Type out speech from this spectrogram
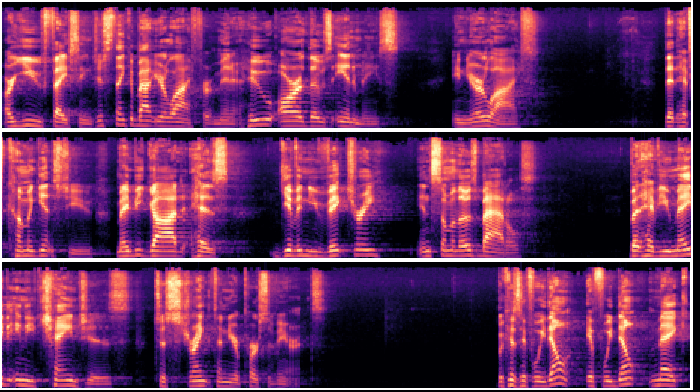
are you facing? Just think about your life for a minute. Who are those enemies in your life that have come against you? Maybe God has given you victory in some of those battles, but have you made any changes to strengthen your perseverance? Because if we don't, if we don't make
